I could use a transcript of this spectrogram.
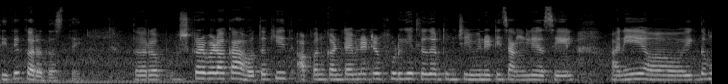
तिथे करत असते. तर पुष्कळ वेळा काय होतं की आपण कंटॅमिनेटेड फूड घेतलं जर तुमची इम्युनिटी चांगली असेल. आणि एकदम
